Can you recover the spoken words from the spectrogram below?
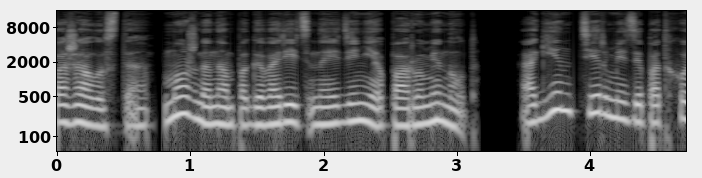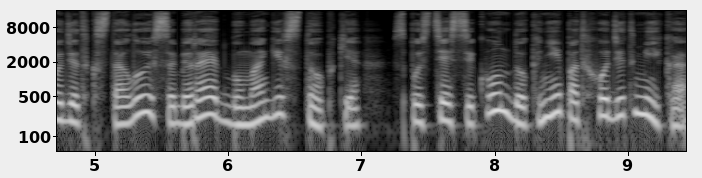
«Пожалуйста, можно нам поговорить наедине пару минут?» Агент Термизи подходит к столу и собирает бумаги в стопке. Спустя секунду к ней подходит Мика,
